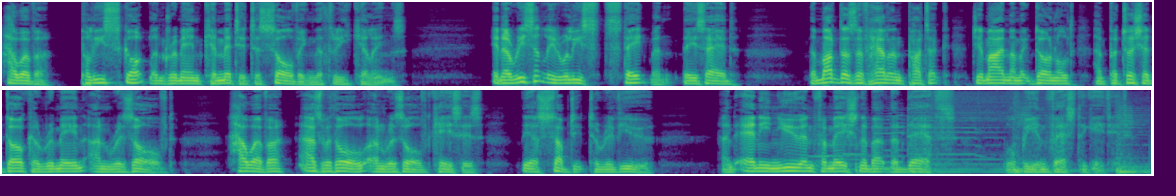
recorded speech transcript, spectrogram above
However, Police Scotland remain committed to solving the three killings. In a recently released statement, they said, The murders of Helen Puttock, Jemima MacDonald, and Patricia Docker remain unresolved. However, as with all unresolved cases, they are subject to review, and any new information about their deaths will be investigated.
